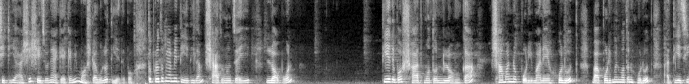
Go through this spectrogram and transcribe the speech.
ছিটিয়ে আসে, সেই জন্য একে একে আমি মশলাগুলো দিয়ে দেব। তো প্রথমে আমি দিয়ে দিলাম স্বাদ অনুযায়ী লবণ, দিয়ে দেব স্বাদ মতন লঙ্কা, সামান্য পরিমাণে হলুদ বা পরিমাণ মতন হলুদ, আর দিয়েছি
